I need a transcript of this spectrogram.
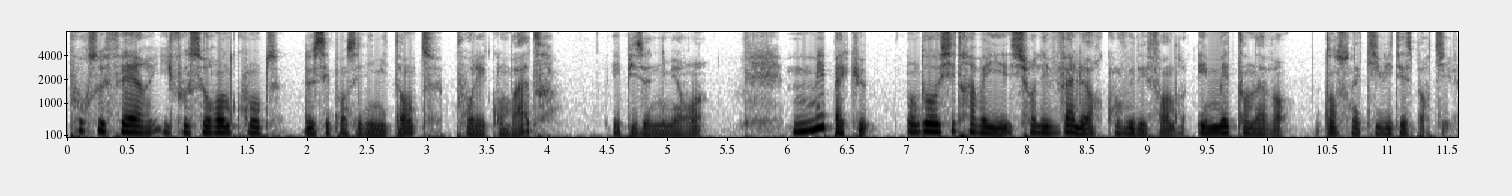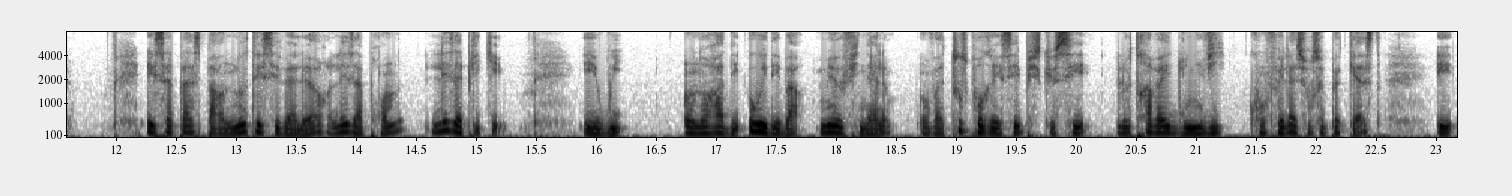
Pour ce faire, il faut se rendre compte de ces pensées limitantes pour les combattre, épisode numéro 1. Mais pas que, on doit aussi travailler sur les valeurs qu'on veut défendre et mettre en avant dans son activité sportive. Et ça passe par noter ces valeurs, les apprendre, les appliquer. Et oui, on aura des hauts et des bas, mais au final, on va tous progresser puisque c'est le travail d'une vie qu'on fait là sur ce podcast. Et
